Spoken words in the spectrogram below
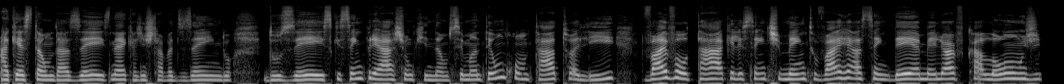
a questão das ex, né, que a gente estava dizendo, dos ex, que sempre acham que não, se manter um contato ali, vai voltar, aquele sentimento vai reacender, é melhor ficar longe,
